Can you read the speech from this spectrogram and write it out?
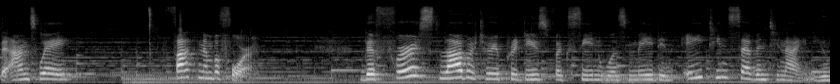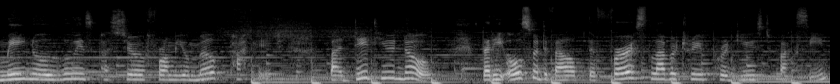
the ant's way. Fact number four. The first laboratory-produced vaccine was made in 1879. You may know Louis Pasteur from your milk package, but did you know that he also developed the first laboratory-produced vaccine?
